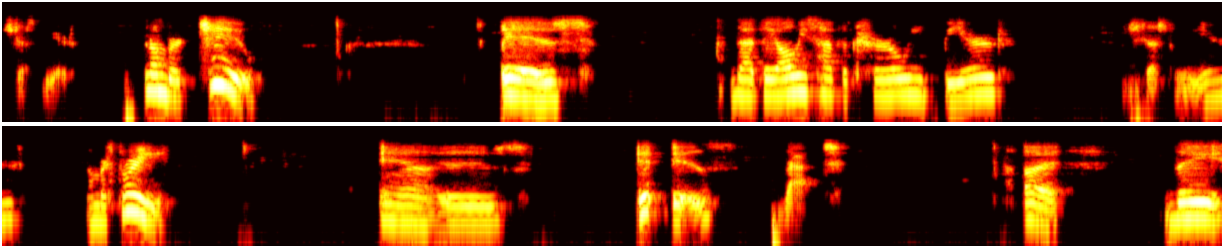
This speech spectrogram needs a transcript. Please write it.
It's just weird. Number two is that they always have the curly beard. It's just weird. Number three is it is that uh they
